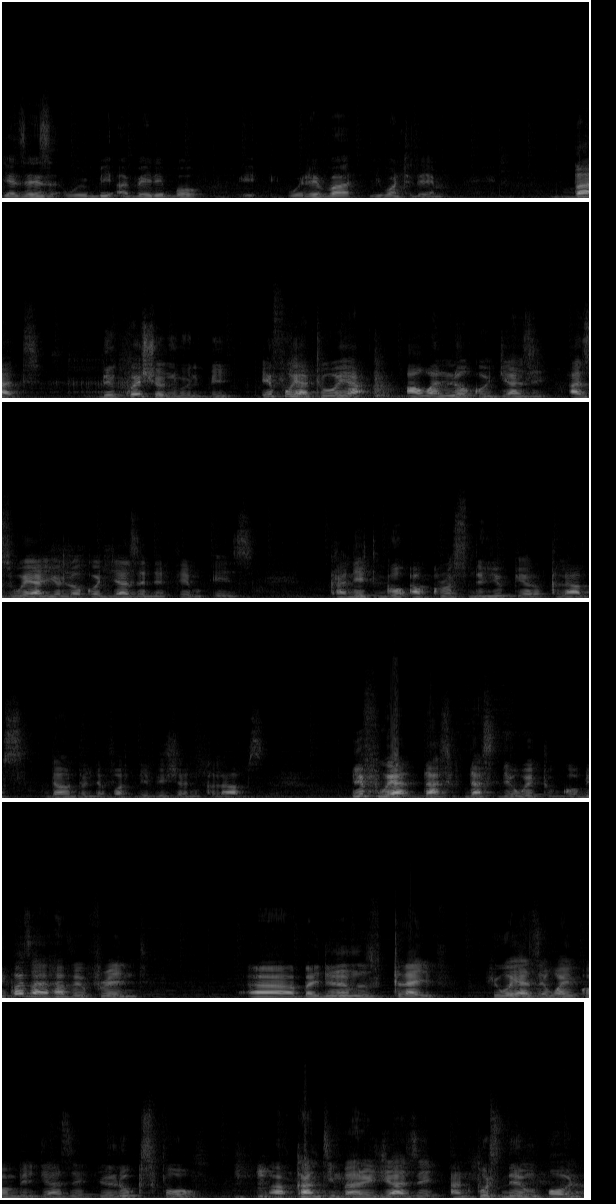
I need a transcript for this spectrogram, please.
jerseys will be available wherever you want them. But the question will be, if we are to wear our local jersey, as wear your local jersey, the theme is, can it go across the UPL clubs down to the fourth division clubs? If we are, that's, that's the way to go. Because I have a friend uh, by the name of Clive. He wears a Wycombe jersey. He looks for a Canterbury jersey and put them on.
